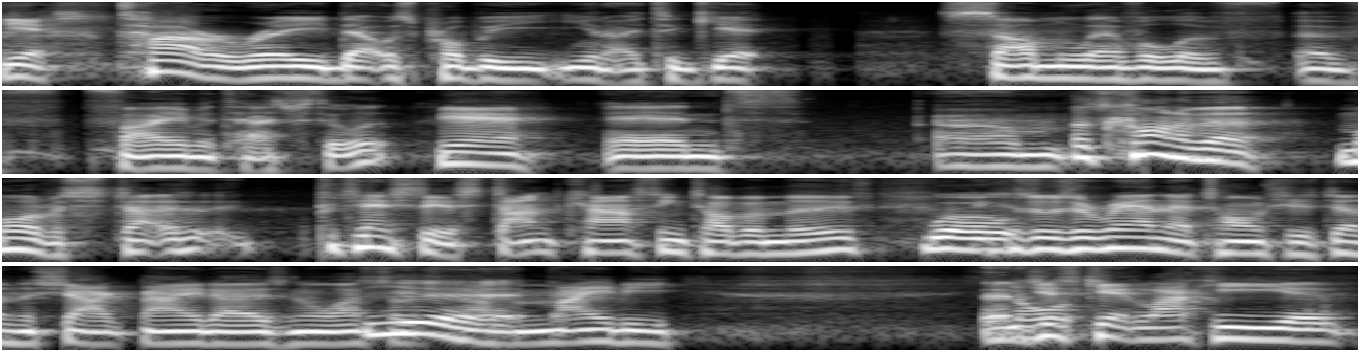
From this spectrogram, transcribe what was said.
Yes. Tara Reid, that was probably you know to get some level of, of fame attached to it, Yeah, and Um, It's kind of a more of a stu- potentially a stunt casting type of move. Well- because it was around that time she was doing the Sharknadoes and all that sort Yeah. of stuff. And maybe and you I- just get lucky. You,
